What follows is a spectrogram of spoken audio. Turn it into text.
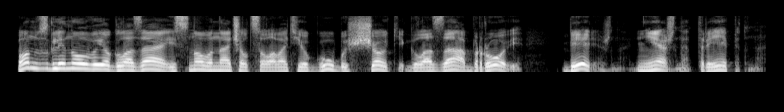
Он взглянул в ее глаза и снова начал целовать ее губы, щеки, глаза, брови. Бережно, нежно, трепетно.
